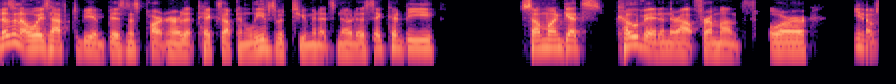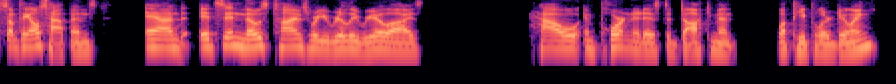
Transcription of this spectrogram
doesn't always have to be a business partner that picks up and leaves with two minutes notice. It could be someone gets COVID and they're out for a month, or you know something else happens. And it's in those times where you really realize how important it is to document what people are doing.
